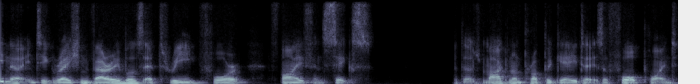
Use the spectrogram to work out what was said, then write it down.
inner integration variables at three, four, five, and six. The Magnon propagator is a four-point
